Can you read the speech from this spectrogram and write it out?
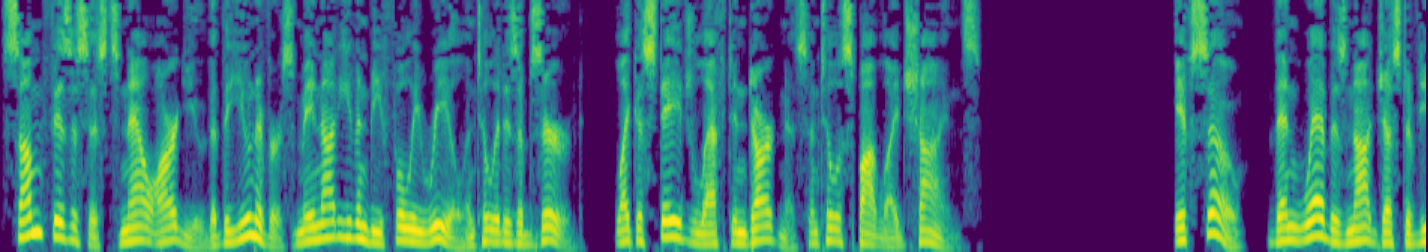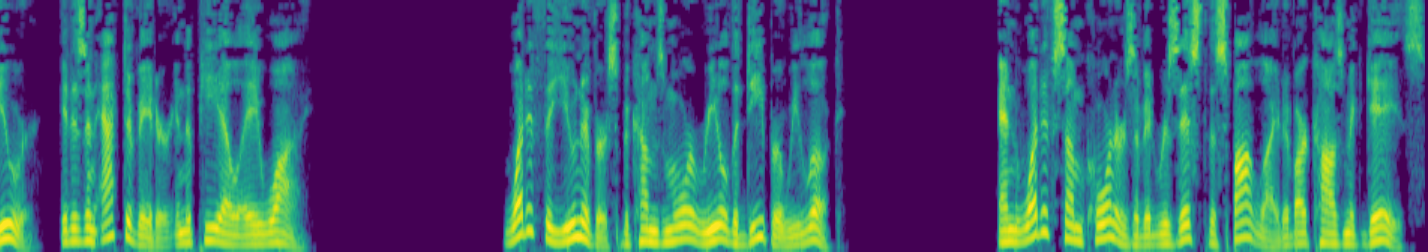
Some physicists now argue that the universe may not even be fully real until it is observed, like a stage left in darkness until a spotlight shines. If so, then Webb is not just a viewer, it is an activator in the PLAY. What if the universe becomes more real the deeper we look? And what if some corners of it resist the spotlight of our cosmic gaze?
